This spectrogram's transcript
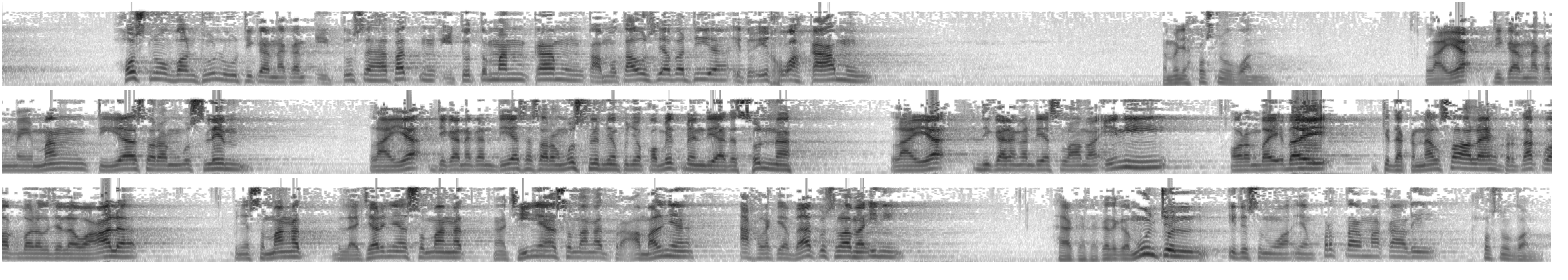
Husnul dulu dikarenakan itu sahabatmu, itu teman kamu, kamu tahu siapa dia, itu ikhwah kamu. Namanya husnul Layak dikarenakan memang dia seorang muslim. Layak dikarenakan dia seorang muslim yang punya komitmen di atas sunnah. Layak dikarenakan dia selama ini Orang baik-baik. Kita kenal saleh Bertakwa kepada Allah Jalla wa'ala. Punya semangat Belajarnya semangat Ngajinya semangat Beramalnya. Akhlaknya bagus selama ini Hakata ketika muncul itu semua yang pertama kali husnudzon.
